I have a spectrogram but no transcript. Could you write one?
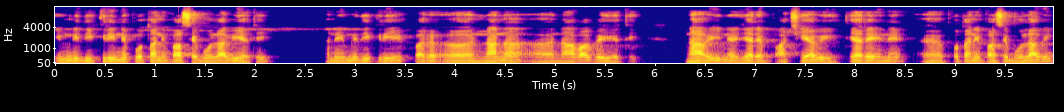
એમની દીકરીને પોતાની પાસે બોલાવી હતી અને એમની દીકરી એકવાર નાના નાવા ગઈ હતી. નાહીને જ્યારે પાછી આવી ત્યારે એને પોતાની પાસે બોલાવી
